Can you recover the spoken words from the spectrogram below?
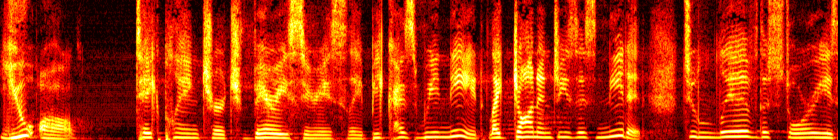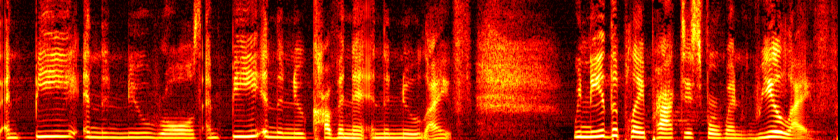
You all take playing church very seriously because we need, like John and Jesus needed, to live the stories and be in the new roles and be in the new covenant, in the new life. We need the play practice for when real life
